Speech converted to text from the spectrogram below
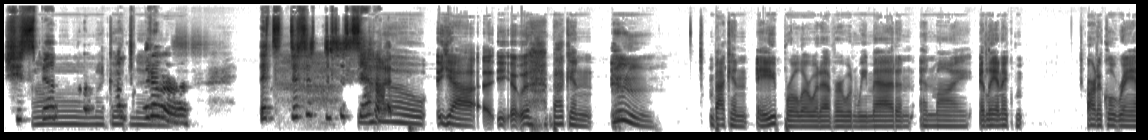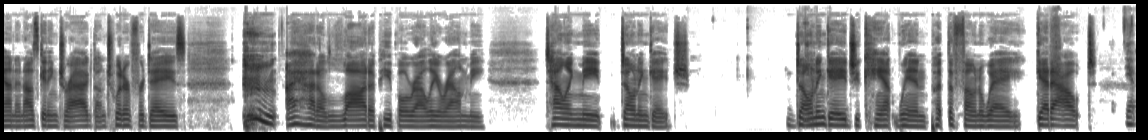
she spent oh, my goodness. on Twitter. It's this is this is sad. You know, yeah, uh, uh, back in back in April or whatever when we met and and my Atlantic article ran and I was getting dragged on Twitter for days. I had a lot of people rally around me telling me don't engage. Don't yeah. engage, you can't win, put the phone away, get out. Yeah.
